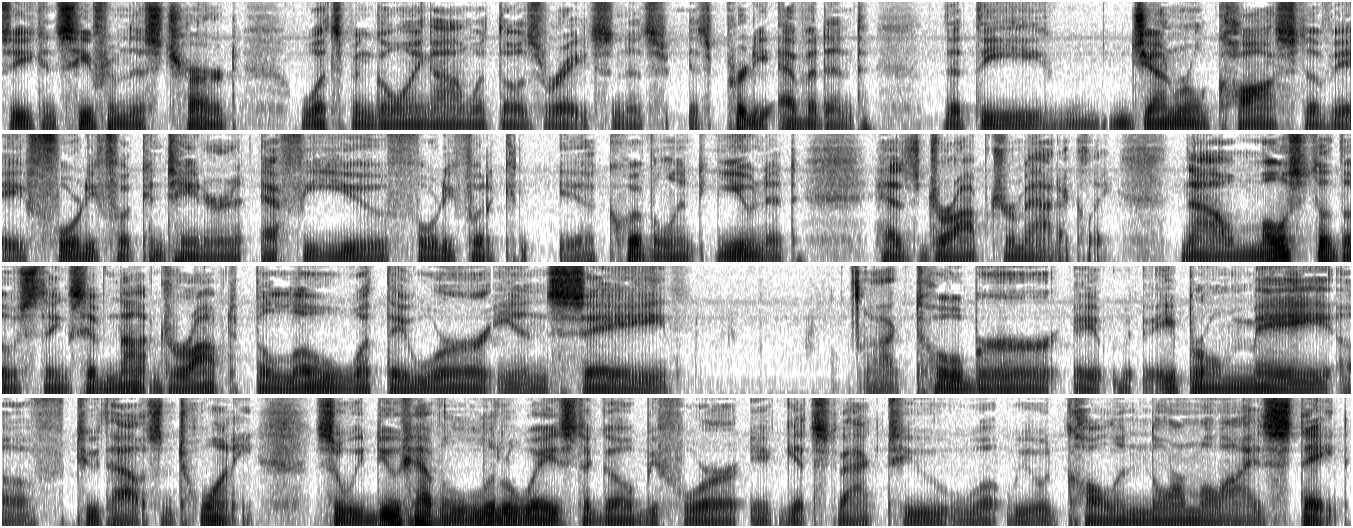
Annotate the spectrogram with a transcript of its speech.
So you can see from this chart what's been going on with those rates, and it's it's pretty evident that the general cost of a 40 foot container FEU, 40 foot equivalent unit, has dropped dramatically. Now, most of those things have not dropped below what they were in, say, October, April, May of 2020. So we do have a little ways to go before it gets back to what we would call a normalized state.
